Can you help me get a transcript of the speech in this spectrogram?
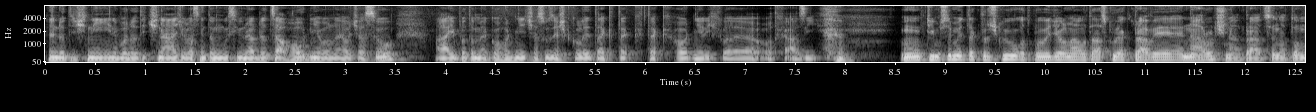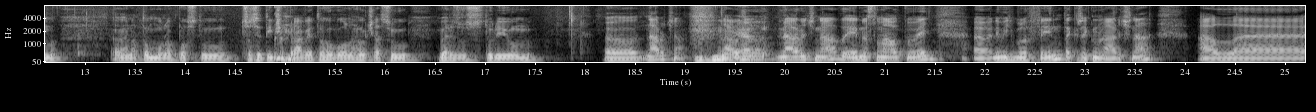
ten dotyčný nebo dotyčná, že vlastně to musím dát docela hodně volného času a i potom jako hodně času ze školy, tak, tak, tak hodně rychle odchází. Mm, tím si mi tak trošku odpověděl na otázku, jak právě je náročná práce na tom, eh, na tom monopostu, co se týče právě toho volného času versus studium. Uh, náročná. Náročná. náročná, to je jednoslovná odpověď. Uh, kdybych byl Fin, tak řeknu náročná, ale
